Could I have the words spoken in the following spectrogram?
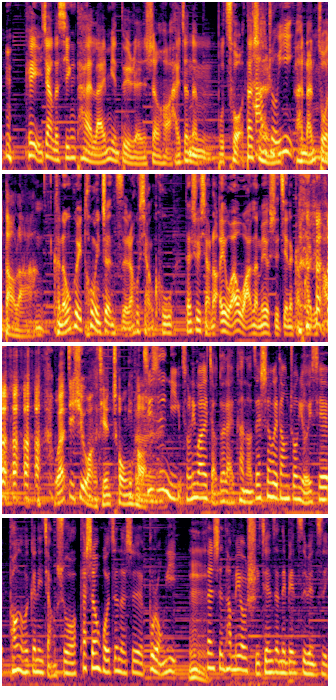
可以以这样的心态来面对人生哈，还真的不错。但是很主意很难做到啦，可能会痛一阵子，然后想哭，但是想到哎，我要完了，没有时间了，赶快就跑了。我要继续往前冲哈。其实你从另外一个角度来看呢，在社会当中有一些朋友会跟你讲说，他生活真的是不容易，嗯，但是他没有时间在那边自怨自艾，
